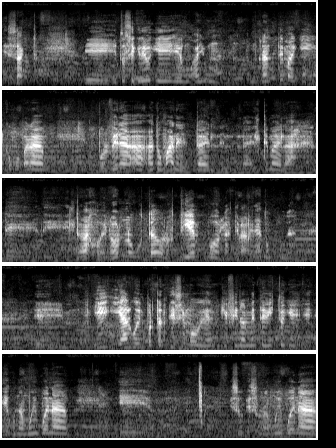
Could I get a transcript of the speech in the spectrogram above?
Exacto. Eh, entonces creo que hay un gran tema aquí como para volver a, tomar el, el- la- el tema de la, de, de el trabajo del horno, Gustavo, los tiempos, las temperaturas. eh, y, y algo importantísimo que, que finalmente he visto que e- es una muy buena eh, es, es una muy buena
